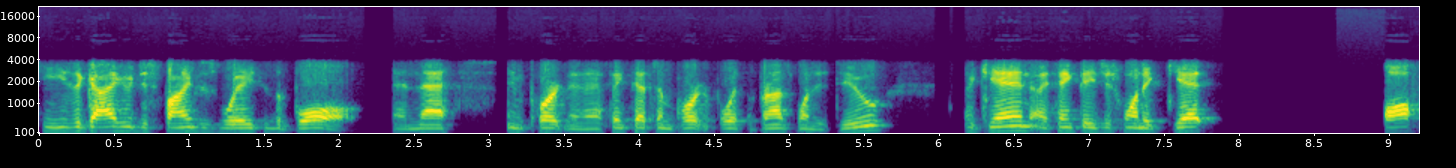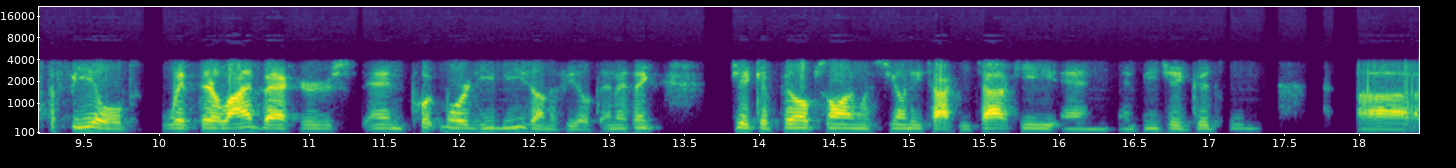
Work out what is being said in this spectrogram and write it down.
he's a guy who just finds his way to the ball, and that's important. And I think that's important for what the Browns want to do. Again, I think they just want to get off the field with their linebackers and put more DBs on the field. And I think Jacob Phillips, along with Sione Takitaki and and B.J. Goodson, uh,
